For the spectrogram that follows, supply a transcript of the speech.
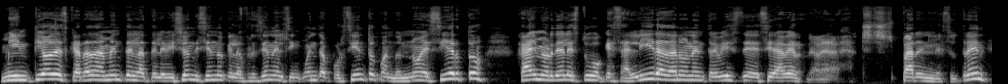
Mintió descaradamente en la televisión diciendo que le ofrecían el 50% cuando no es cierto. Jaime Ordiales tuvo que salir a dar una entrevista y decir, a ver, a ver, párenle su tren.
